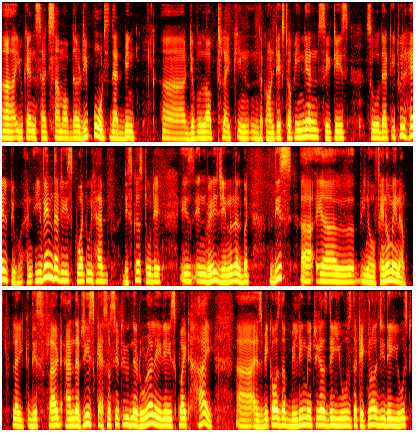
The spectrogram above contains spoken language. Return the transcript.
uh, you can search some of the reports that being uh, developed like in the context of Indian cities so that it will help you and even the risk what we have discussed today is in very general, but this uh, uh, you know phenomena like this flood and the risk associated in the rural area is quite high uh, as because the building materials they use the technology they used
